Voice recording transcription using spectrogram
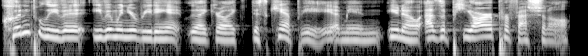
Couldn't believe it, even when you're reading it, like you're like, this can't be. I mean, you know, as a PR professional,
